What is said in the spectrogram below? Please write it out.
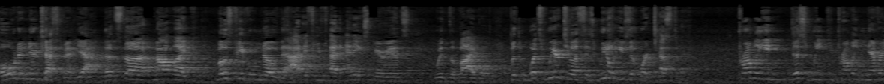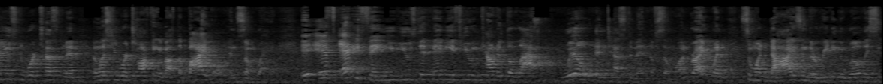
Old and New Testament, yeah. That's the, not like most people know that if you've had any experience with the Bible. But what's weird to us is we don't use that word testament. Probably this week, you probably never used the word testament unless you were talking about the Bible in some way. If anything, you used it maybe if you encountered the last will and testament of someone, right? When someone dies and they're reading the will, they see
